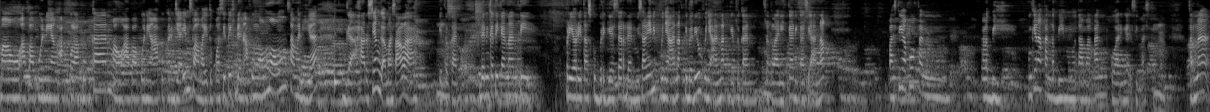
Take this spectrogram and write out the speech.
mau apa pun yang aku lakukan mau apa pun yang aku kerjain selama itu positif dan aku ngomong sama dia nggak harusnya nggak masalah. Gitu kan. Dan ketika nanti prioritasku bergeser dan misalnya ini punya anak tiba-tiba punya anak gitu kan. Setelah nikah dikasih anak pasti aku akan lebih mungkin akan lebih mengutamakan keluarga sih pasti. Hmm. karena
